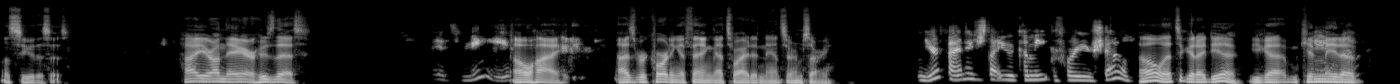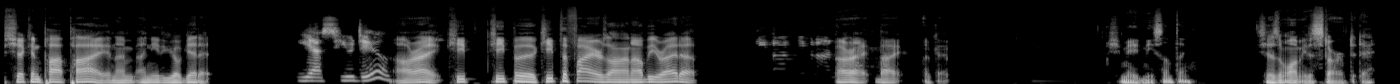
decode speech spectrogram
Let's see who this is. Hi, you're on the air. Who's this? It's me. Oh, hi. I was recording a thing. That's why I didn't answer. I'm sorry. You're fine. I just thought you would come eat before your show. Oh, that's a good idea. You got Kim Yeah. made a chicken pot pie, and I'm I need to go get it. Yes, you do. All right, keep keep uh, keep the fires on. I'll be right up. All right, bye. Okay. She made me something. She doesn't want me to starve today.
